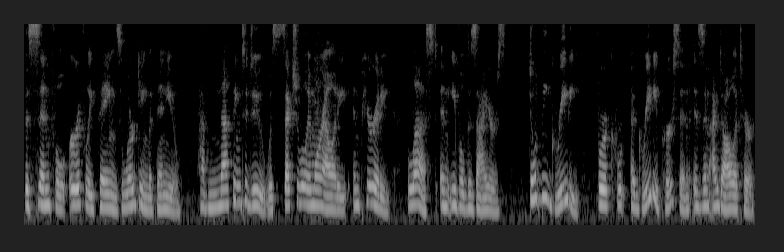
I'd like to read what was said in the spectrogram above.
the sinful earthly things lurking within you. Have nothing to do with sexual immorality, impurity, lust, and evil desires. Don't be greedy, for a, a greedy person is an idolater,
